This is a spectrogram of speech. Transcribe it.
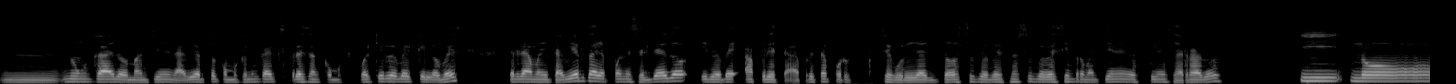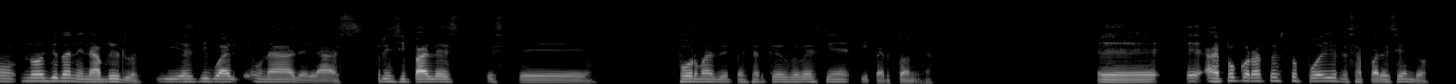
nunca lo mantienen abierto, como que nunca expresan, como que cualquier bebé que lo ves, trae la manita abierta, le pones el dedo y el bebé aprieta, aprieta por seguridad y todos estos bebés, nuestros bebés siempre mantienen los puños cerrados y no, no ayudan en abrirlos y es igual una de las principales este, formas de pensar que los bebés tienen hipertonia. Eh, eh, a poco rato esto puede ir desapareciendo,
